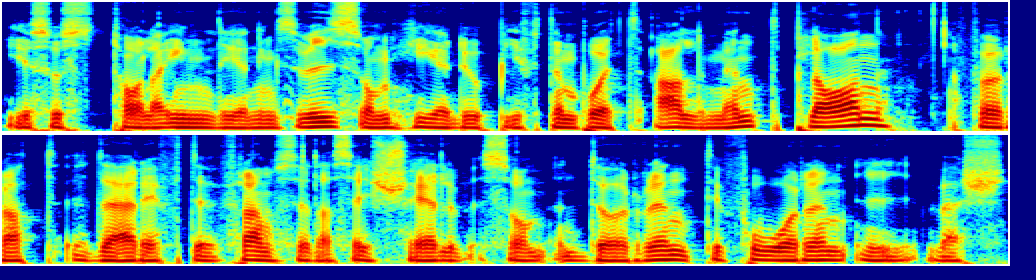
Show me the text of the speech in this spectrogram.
Jesus talar inledningsvis om herdeuppgiften på ett allmänt plan för att därefter framställa sig själv som dörren till fåren i vers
